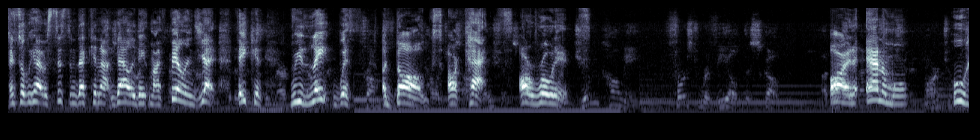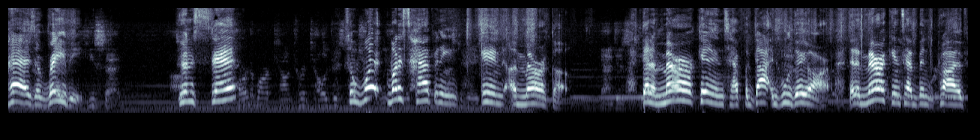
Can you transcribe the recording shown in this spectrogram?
And so we have a system that cannot validate my feelings, yet they can relate with a dogs, our cats, our rodents, or an animal who has a rabies. Do you understand? So what what is happening in America? That Americans have forgotten who they are, that Americans have been deprived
